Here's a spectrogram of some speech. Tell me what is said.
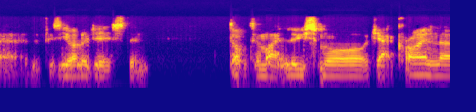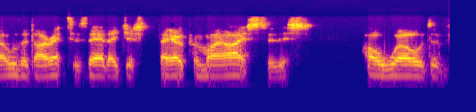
uh, the physiologist and Dr. Mike Loosemore, Jack Kreindler, all the directors there, they just they opened my eyes to this whole world of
